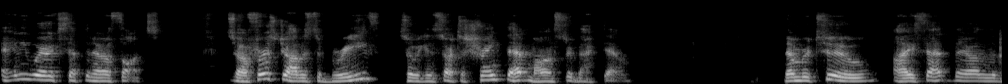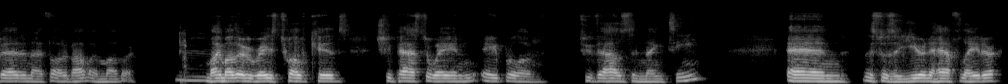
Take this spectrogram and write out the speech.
anywhere except in our thoughts. So our first job is to breathe so we can start to shrink that monster back down. Number two, I sat there on the bed and I thought about my mother. Mm. My mother, who raised 12 kids, she passed away in April of 2019. And this was a year and a half later.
